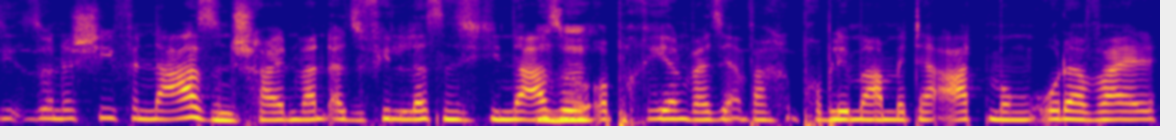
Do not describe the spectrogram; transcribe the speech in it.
die, so eine schiefe Nasenscheidenwand. Also viele lassen sich die Nase Mhm. operieren, weil sie einfach Probleme haben mit der Atmung oder weil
